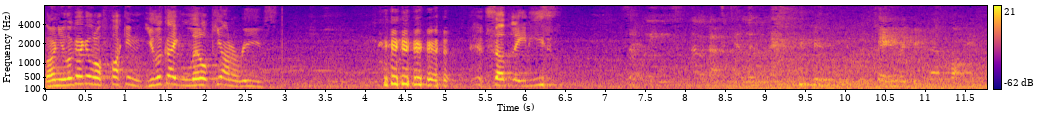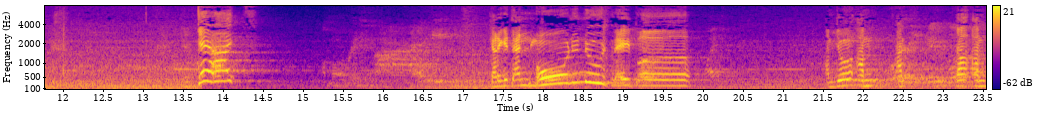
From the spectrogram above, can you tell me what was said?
Lauren, you look like a little fucking. You look like little Keanu Reeves. Sup, ladies? What's up, ladies? I'm about to deadlift. Can't even do that fucking. Get hyped! I'm already high. Gotta get that morning newspaper. I'm doing. I'm. I'm. No, I'm.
